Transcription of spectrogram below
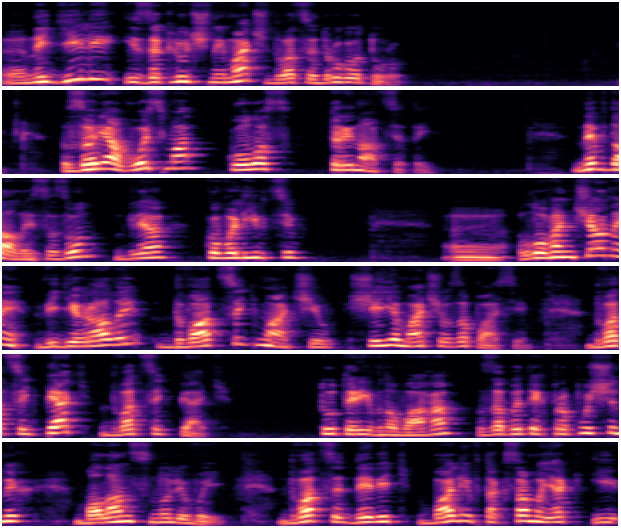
е, неділі і заключний матч 22-го туру. Зоря 8, Колос 13. Невдалий сезон для ковалівців. Е, Луганчани відіграли 20 матчів. Ще є матч у запасі. 25-25. Тут рівновага забитих пропущених, баланс нульовий. 29 балів, так само, як і,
